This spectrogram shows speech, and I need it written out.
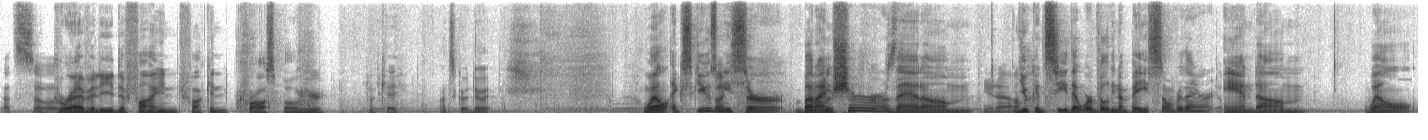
That's so. gravity defined fucking crossbow here. Okay, let's go do it. Well, excuse me, sir, but I'm sure first, that um you know. you can see that we're building a base over there and um well,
